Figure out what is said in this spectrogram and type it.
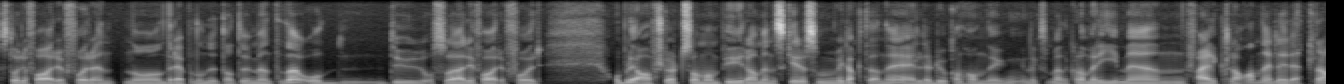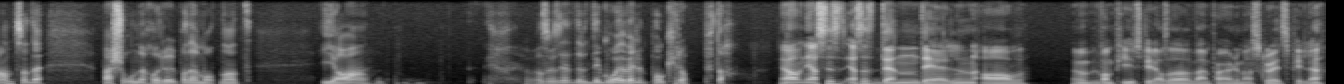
står i fare for enten å drepe noen uten at du mente det, og du også er i fare for å bli avslørt som vampyr av mennesker som vil jakte deg ned, eller du kan havne i liksom, en klammeri med en feil klan, eller et eller annet. Så det personlig horror på den måten at ja si, det, det går jo veldig på kropp, da. Ja, men jeg syns, den delen av vampyrspillet, altså Vampire the Masquerade-spillet,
